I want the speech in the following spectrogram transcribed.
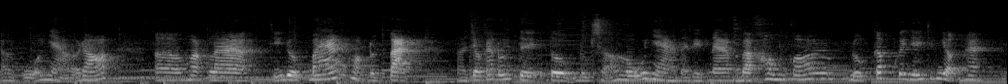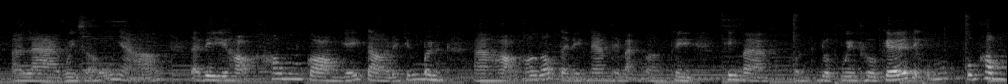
à, của nhà ở đó. À, hoặc là chỉ được bán hoặc được tặng À, cho các đối tượng được sở hữu nhà tại Việt Nam và không có được cấp cái giấy chứng nhận ha à, là quyền sở hữu nhà ở. Tại vì họ không còn giấy tờ để chứng minh à, họ có gốc tại Việt Nam thì bạn ờ, thì khi mà được quyền thừa kế thì cũng cũng không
